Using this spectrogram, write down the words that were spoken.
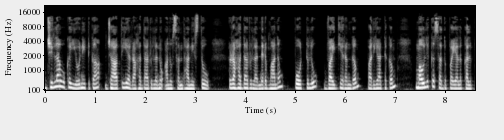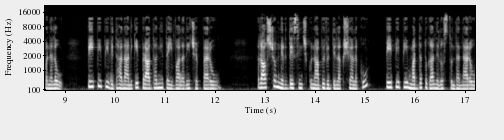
జిల్లా ఒక యూనిట్గా జాతీయ రహదారులను అనుసంధానిస్తూ రహదారుల నిర్మాణం పోర్టులు వైద్య రంగం పర్యాటకం మౌలిక సదుపాయాల కల్పనలో పీపీపీ విధానానికి ప్రాధాన్యత ఇవ్వాలని చెప్పారు. రాష్టం నిర్దేశించుకున్న అభివృద్ది లక్ష్యాలకు పీపీపీ మద్దతుగా నిలుస్తుందన్నారు.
